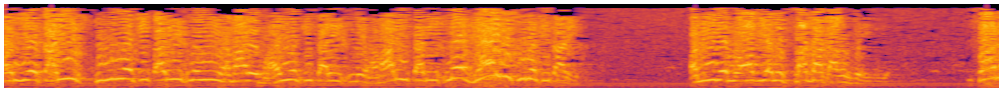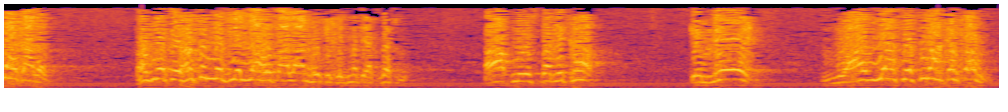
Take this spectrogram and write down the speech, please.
اور یہ تاریخ دنیا کی تاریخ نہیں، ہمارے بھائیوں کی تاریخ میں ہماری تاریخ میں غیر مسلموں کی تاریخ۔ امیر معاویہ نے سادہ کاغذ بھیج دیا۔ سادہ کاغذ۔ حضرت حسن نبی اللہ تعالیٰ عنہ کی خدمت اقدس میں۔ آپ نے اس پر لکھا کہ میں معاویہ سے صلح کرتا ہوں۔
